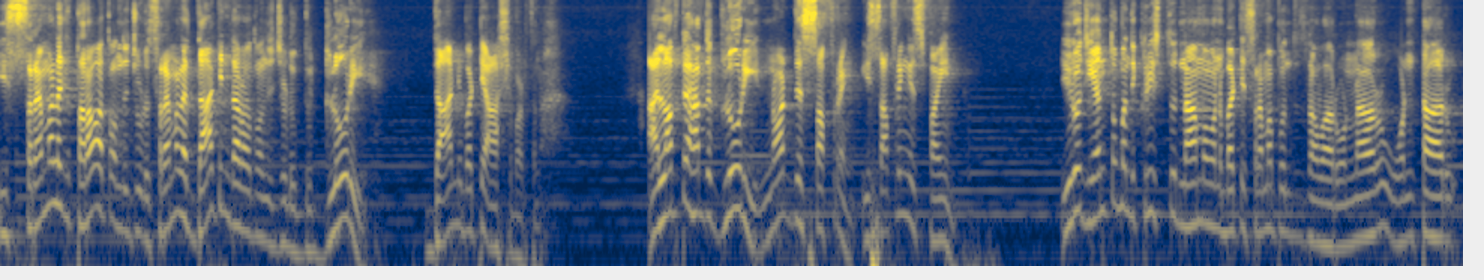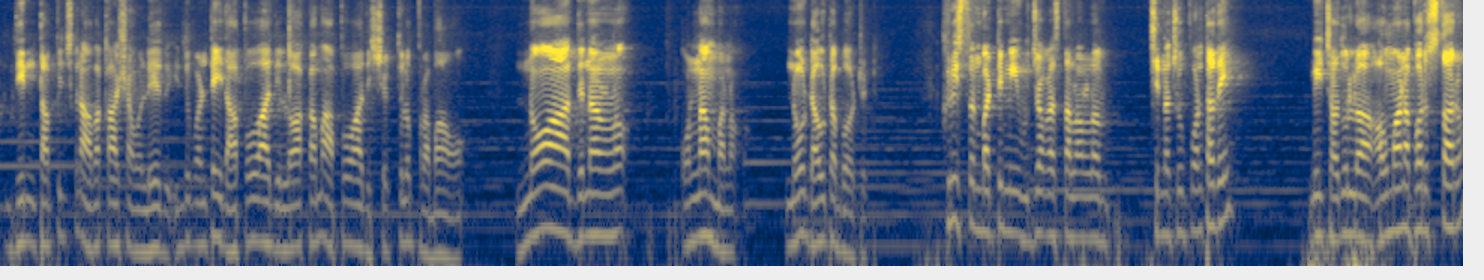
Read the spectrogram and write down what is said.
ఈ శ్రమలకి తర్వాత ఉంది చూడు శ్రమల దాటిన తర్వాత ఉంది చూడు గ్లోరీ దాన్ని బట్టి ఆశపడుతున్నా. I love to have the glory not this suffering ఈ సఫరింగ్ ఇస్ ఫైన్ ఈరోజు ఎంతోమంది క్రీస్తు నామం బట్టి శ్రమ పొందుతున్న వారు ఉన్నారు ఉంటారు. దీన్ని తప్పించుకునే అవకాశం లేదు. ఎందుకంటే ఇది అపవాది లోకము అపవాది శక్తుల ప్రభావం. నో ఆ దినంలో ఉన్నాం మనం. నో డౌట్ అబౌట్ ఇట్ క్రీస్తుని బట్టి మీ ఉద్యోగ స్థలంలో చిన్న చూపు ఉంటుంది. మీ చదువుల్లో అవమానపరుస్తారు.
